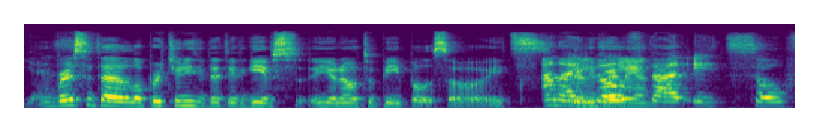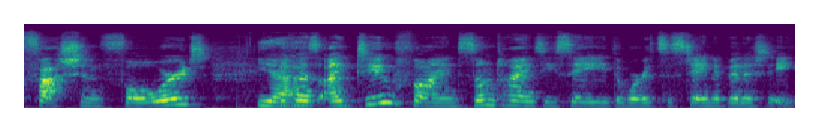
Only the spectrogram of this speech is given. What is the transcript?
Yes. versatile opportunity that it gives, you know, to people. So it's And I love brilliant. that it's so fashion forward. Yeah. Because I do find sometimes you say the word sustainability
